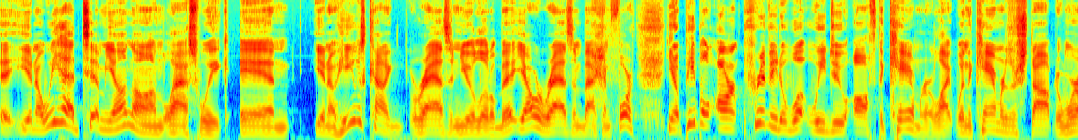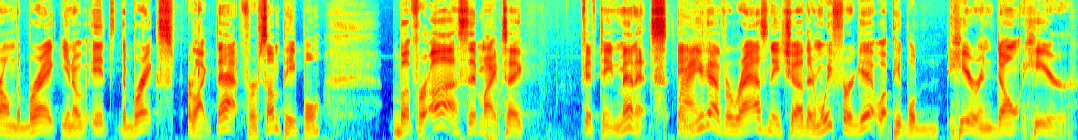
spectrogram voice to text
Uh, you know, we had Tim Young on last week, and you know he was kind of razzing you a little bit. Y'all were razzing back and forth. You know, people aren't privy to what we do off the camera. Like when the cameras are stopped and we're on the break. You know, it's the breaks are like that for some people, but for us, it might take. 15 minutes and Right. you guys are razzing each other and we forget what people hear and don't hear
